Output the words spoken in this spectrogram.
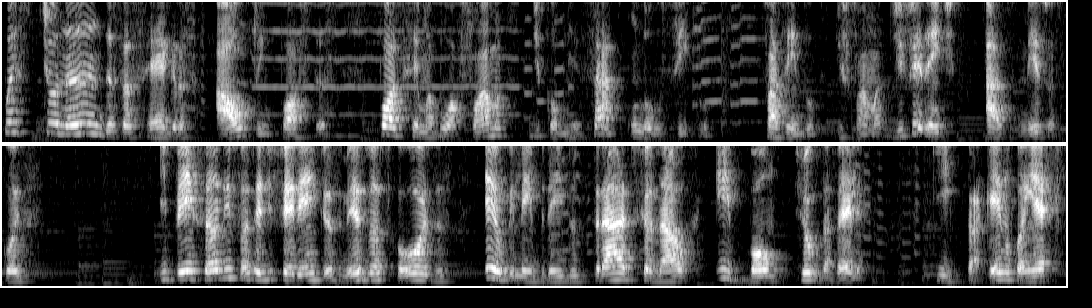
questionando essas regras autoimpostas pode ser uma boa forma de começar um novo ciclo, fazendo de forma diferente as mesmas coisas. E pensando em fazer diferente as mesmas coisas, eu me lembrei do tradicional e bom jogo da velha, que, para quem não conhece,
